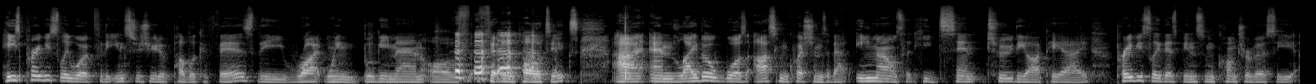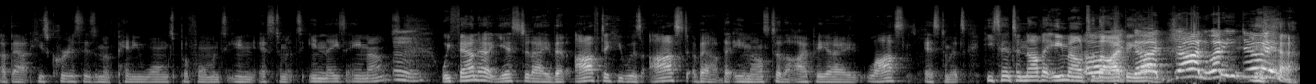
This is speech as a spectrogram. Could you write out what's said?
He's previously worked for the Institute of Public Affairs, the right wing boogeyman of federal politics, uh, and Labor was asking questions about emails that he'd sent to the IPA. Previously, there's been some controversy about his criticism of Penny Wong's performance in estimates in these emails. Mm. We found out yesterday that after he was asked about the emails to the IPA last estimates, he sent another email to oh the my God, John, what are you doing? Yeah.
